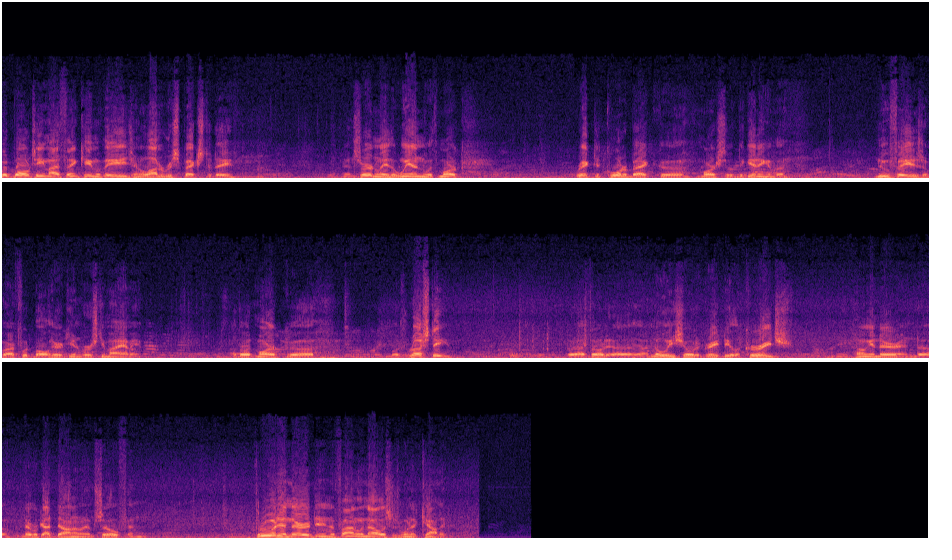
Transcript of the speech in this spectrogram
football team, I think, came of age in a lot of respects today. And certainly the win with Mark Richt at quarterback uh, marks the beginning of a new phase of our football here at the University of Miami. I thought Mark uh, was rusty, but I thought uh, I know he showed a great deal of courage. He hung in there and uh, never got down on himself and threw it in there in the final analysis when it counted.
